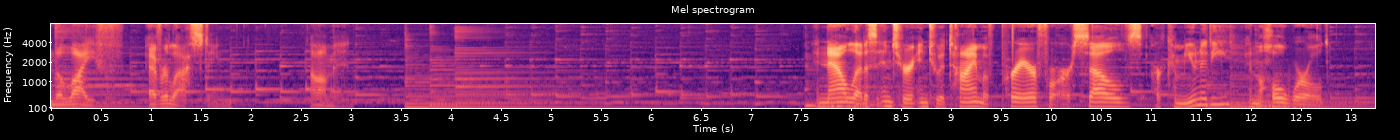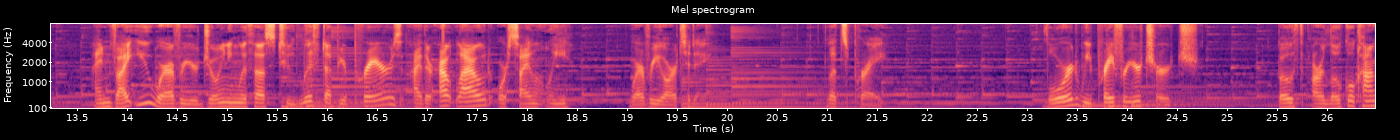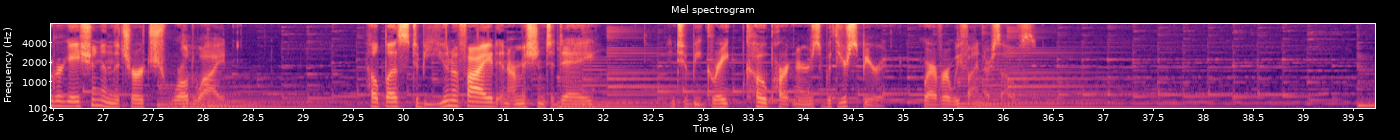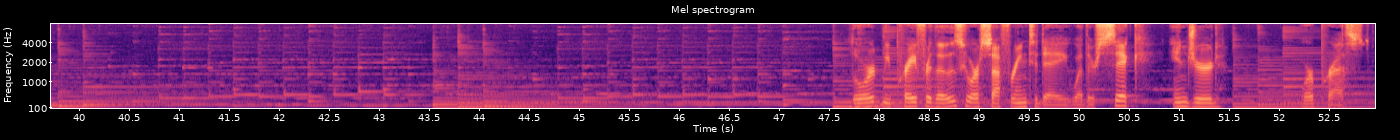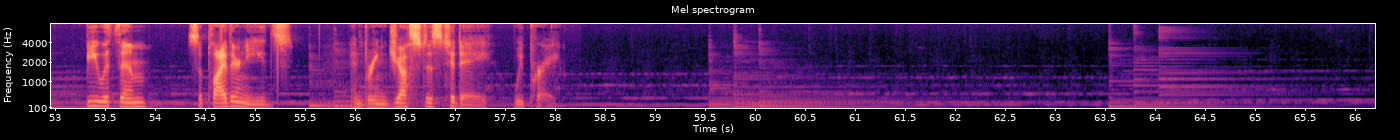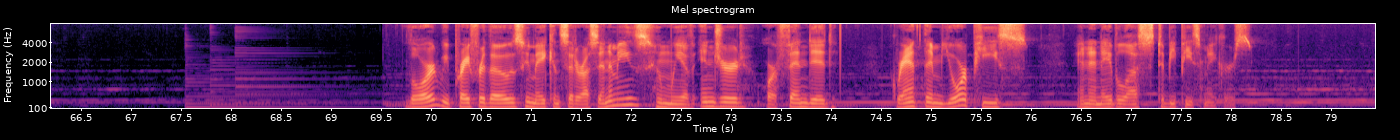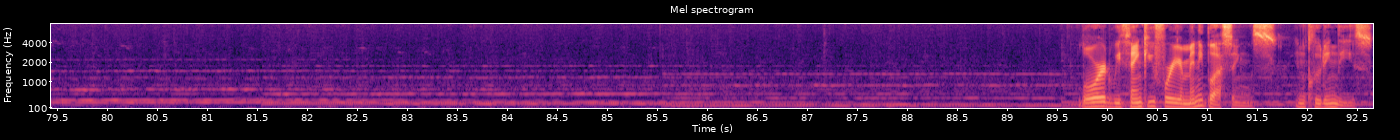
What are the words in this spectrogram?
and the life everlasting. Amen. And now let us enter into a time of prayer for ourselves, our community, and the whole world. I invite you, wherever you're joining with us, to lift up your prayers, either out loud or silently, wherever you are today. Let's pray. Lord, we pray for your church, both our local congregation and the church worldwide. Help us to be unified in our mission today and to be great co partners with your Spirit wherever we find ourselves. Lord, we pray for those who are suffering today, whether sick, injured, or oppressed. Be with them, supply their needs, and bring justice today, we pray. Lord, we pray for those who may consider us enemies, whom we have injured or offended. Grant them your peace and enable us to be peacemakers. Lord, we thank you for your many blessings, including these.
